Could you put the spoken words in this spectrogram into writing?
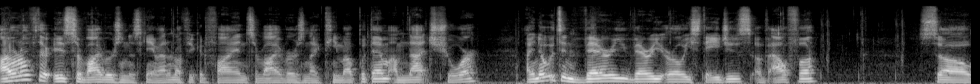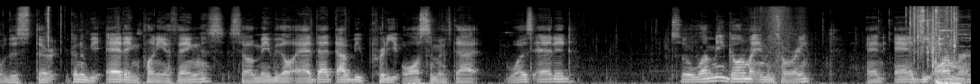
I don't know if there is survivors in this game. I don't know if you could find survivors and like team up with them. I'm not sure. I know it's in very, very early stages of alpha. So this they're going to be adding plenty of things. So maybe they'll add that. That would be pretty awesome if that was added. So let me go in my inventory and add the armor.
